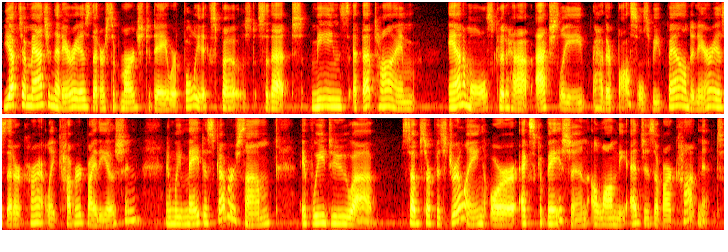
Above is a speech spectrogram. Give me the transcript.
You have to imagine that areas that are submerged today were fully exposed. So that means at that time, animals could have actually had their fossils be found in areas that are currently covered by the ocean. And we may discover some if we do uh, subsurface drilling or excavation along the edges of our continent.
